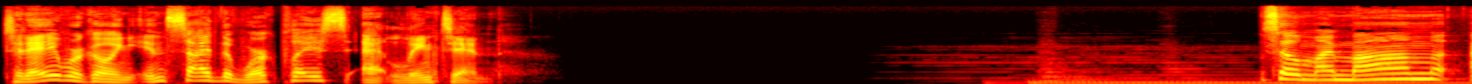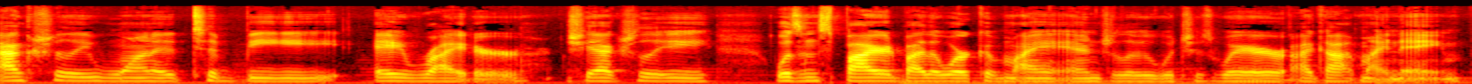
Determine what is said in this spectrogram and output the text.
Today, we're going inside the workplace at LinkedIn. So, my mom actually wanted to be a writer. She actually was inspired by the work of Maya Angelou, which is where I got my name.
